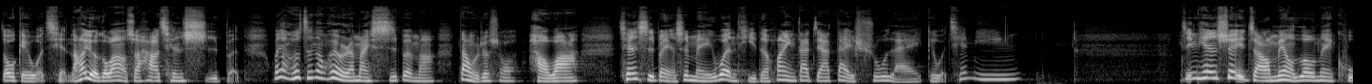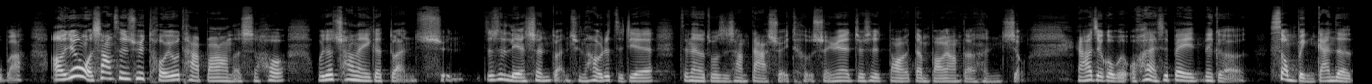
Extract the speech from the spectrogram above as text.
都给我签。然后有个网友说他要签十本，我想说真的会有人买十本吗？但我就说好啊，签十本也是没问题的，欢迎大家带书来给我签名。今天睡着没有露内裤吧？哦，因为我上次去 Toyota 保养的时候，我就穿了一个短裙，就是连身短裙，然后我就直接在那个桌子上大睡特睡，因为就是保等保养等很久，然后结果我我后来是被那个送饼干的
